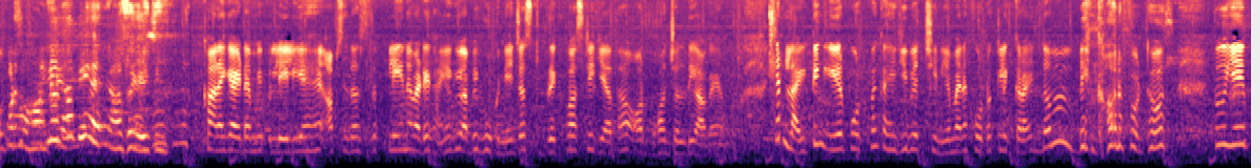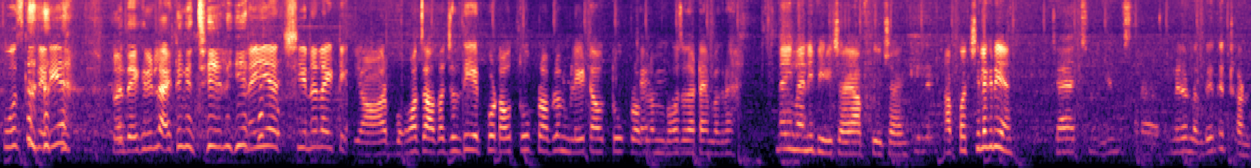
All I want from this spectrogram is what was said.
ऊपर से वहाँ से भी है यहाँ से गई थी खाने के आइटम भी ले लिए हैं अब सीधा सीधा प्लेन में बैठे खाएँगे क्योंकि अभी भूख नहीं है जस्ट ब्रेकफास्ट ही किया था और बहुत जल्दी आ गए हम। लोग यार लाइटिंग एयरपोर्ट में कहीं की भी अच्छी नहीं है मैंने फ़ोटो क्लिक करा एकदम बेकार फ़ोटोज़ तो ये पोज क्यों दे रही है? मैं देख रही लाइटिंग अच्छी है नहीं नहीं ये अच्छी है ना लाइटिंग यार बहुत ज़्यादा जल्दी एयरपोर्ट आओ तो प्रॉब्लम लेट आओ तो प्रॉब्लम बहुत ज़्यादा टाइम लग रहा है। नहीं मैं नहीं पी रही चाय आप पियो चाय। आपको अच्छी लग रही है? चाय अच्छी नहीं है मेरा लग रही थी ठंड।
